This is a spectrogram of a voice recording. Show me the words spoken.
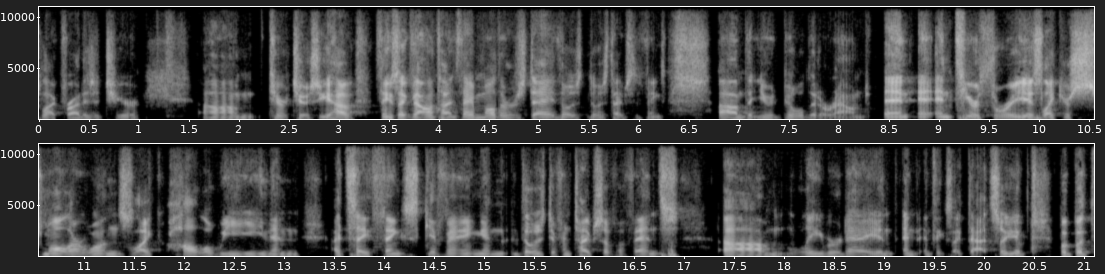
black friday is a tier um, tier two. So you have things like Valentine's Day, Mother's Day, those those types of things um, that you would build it around. And, and, and tier three is like your smaller ones, like Halloween and I'd say Thanksgiving and those different types of events. Um, Labor Day and, and and things like that. So you, have, but but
